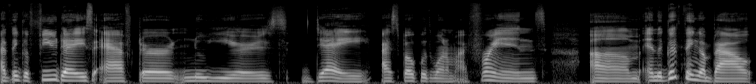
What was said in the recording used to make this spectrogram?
I think a few days after New Year's Day, I spoke with one of my friends. Um, and the good thing about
